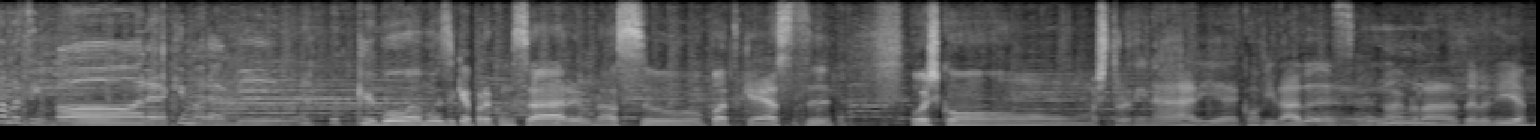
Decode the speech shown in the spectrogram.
Vamos embora. Que maravilha. Que boa música para começar o nosso podcast. Hoje com uma extraordinária convidada, Sim. não é verdade, Abadia?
